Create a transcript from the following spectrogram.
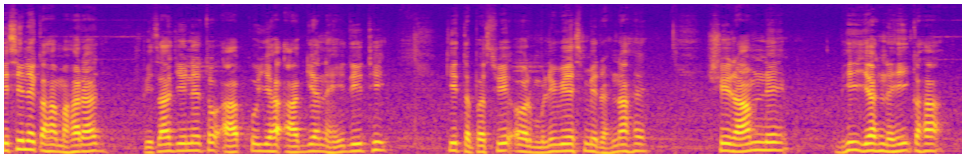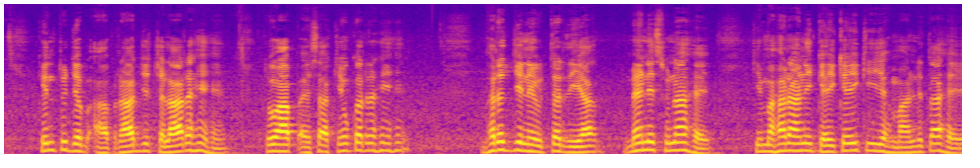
किसी ने कहा, महाराज, पिताजी ने तो आपको यह आज्ञा नहीं दी थी कि तपस्वी और मुनिवेश में रहना है। श्री राम ने भी यह नहीं कहा, किंतु जब आप राज्य चला रहे हैं तो आप ऐसा क्यों कर रहे हैं? भरत जी ने उत्तर दिया, मैंने सुना है कि महारानी कैकई की यह मान्यता है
